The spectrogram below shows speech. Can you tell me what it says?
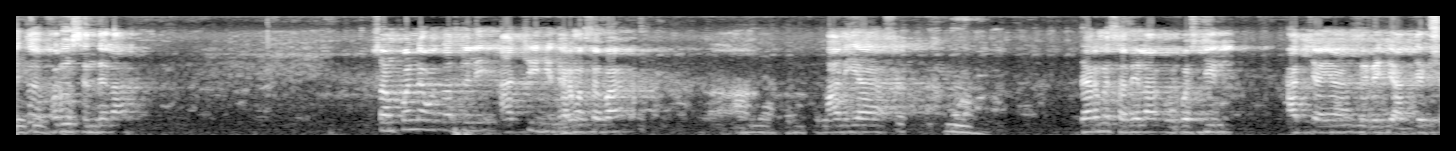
एक भव्य संध्याला संपन्न होत असलेली आजची ही धर्मसभा आणि या धर्मसभेला उपस्थित आजच्या या सभेचे अध्यक्ष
